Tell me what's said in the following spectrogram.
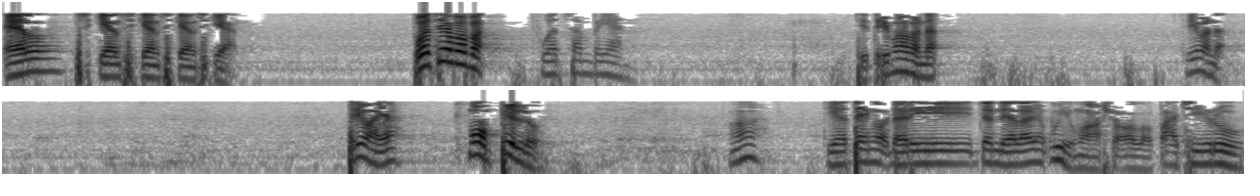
L sekian sekian sekian sekian. Buat siapa, Pak? Buat sampean. Diterima apa enggak? Terima enggak? Terima ya? Mobil loh. Hah? Dia tengok dari jendelanya, wih masya Allah, Pajero.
